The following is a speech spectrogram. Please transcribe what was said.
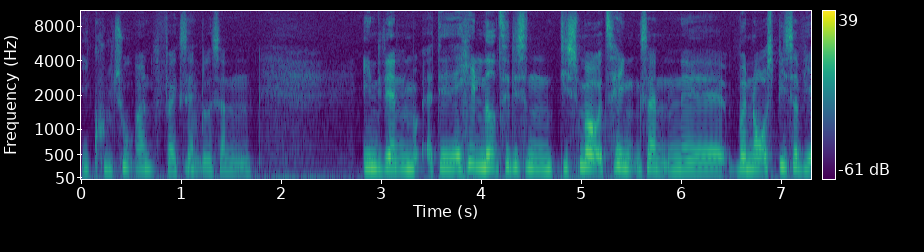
i kulturen. For eksempel sådan, egentlig den, det er helt ned til de, sådan, de små ting, sådan, øh, hvornår spiser vi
